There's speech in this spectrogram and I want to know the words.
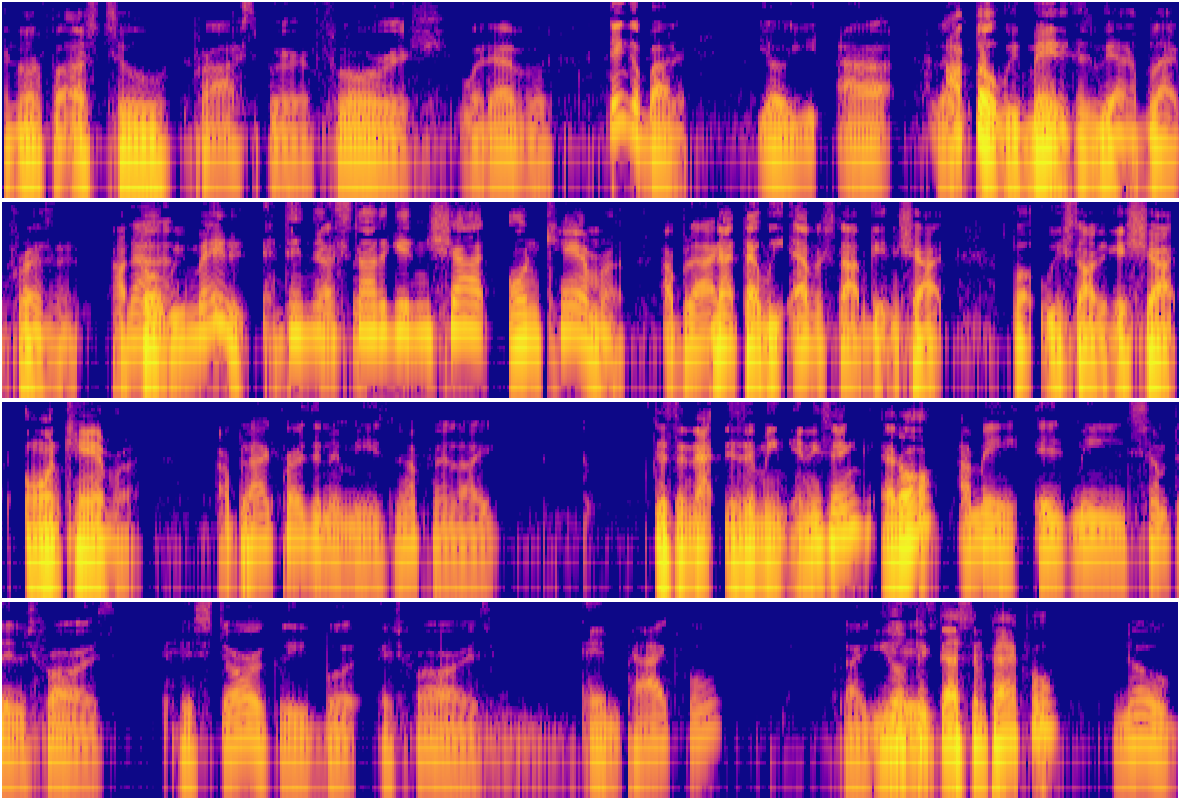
in order for us to prosper, flourish, whatever. Think about it, yo. You, I, i thought we made it because we had a black president i Nah. thought we made it and then they That's a- started getting shot on camera a black not that we ever stopped getting shot but we started to get shot on camera a black president means nothing. Like does it not does it mean anything at all I mean, it means something as far as historically, but as far as impactful, like you don't think that's impactful no,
